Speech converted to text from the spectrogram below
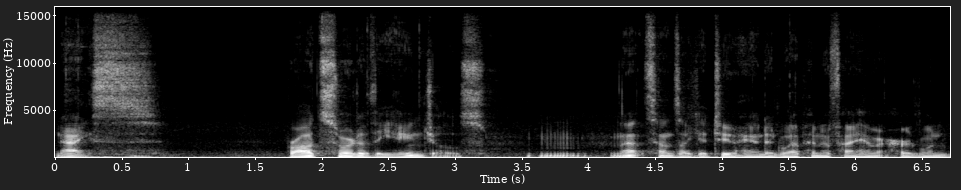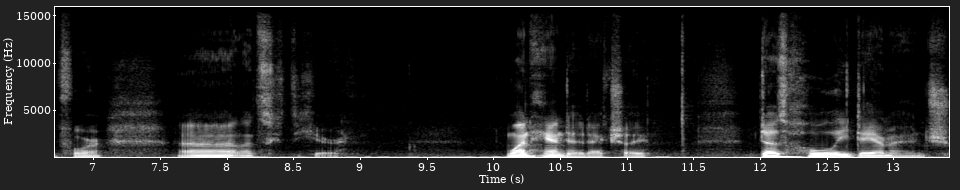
Nice. Broadsword of the Angels. Hmm, that sounds like a two-handed weapon if I haven't heard one before. Uh, let's see here. One-handed, actually. Does holy damage.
